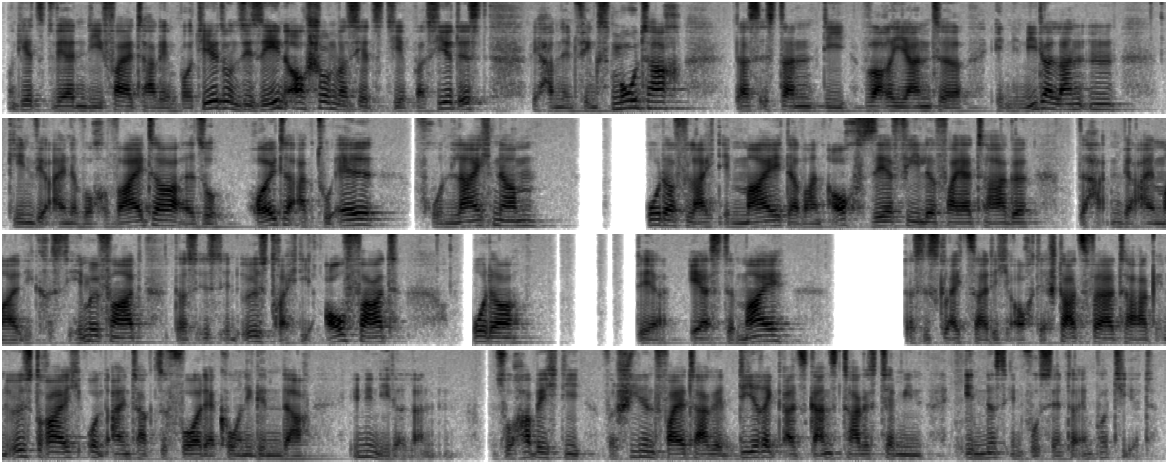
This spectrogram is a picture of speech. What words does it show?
und jetzt werden die Feiertage importiert und Sie sehen auch schon, was jetzt hier passiert ist. Wir haben den Pfingstmontag, das ist dann die Variante in den Niederlanden. Gehen wir eine Woche weiter, also heute aktuell Frohen Leichnam oder vielleicht im Mai, da waren auch sehr viele Feiertage. Da hatten wir einmal die Christi Himmelfahrt, das ist in Österreich die Auffahrt oder der 1. Mai, das ist gleichzeitig auch der Staatsfeiertag in Österreich und einen Tag zuvor der Königin-Tag in den Niederlanden. So habe ich die verschiedenen Feiertage direkt als Ganztagestermin in das Infocenter importiert.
